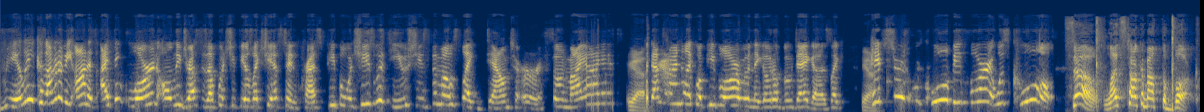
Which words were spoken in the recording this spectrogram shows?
really? Because I'm gonna be honest. I think Lauren only dresses up when she feels like she has to impress people. When she's with you, she's the most like down to earth. So in my eyes, Yeah. that's kind of like what people are when they go to bodegas. Like Yeah. hipsters were cool before it was cool. So let's talk about the book.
